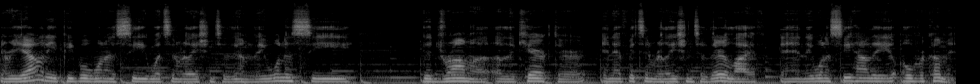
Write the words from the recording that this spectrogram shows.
in reality, people want to see what's in relation to them. They want to see the drama of the character and if it's in relation to their life, and they want to see how they overcome it.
